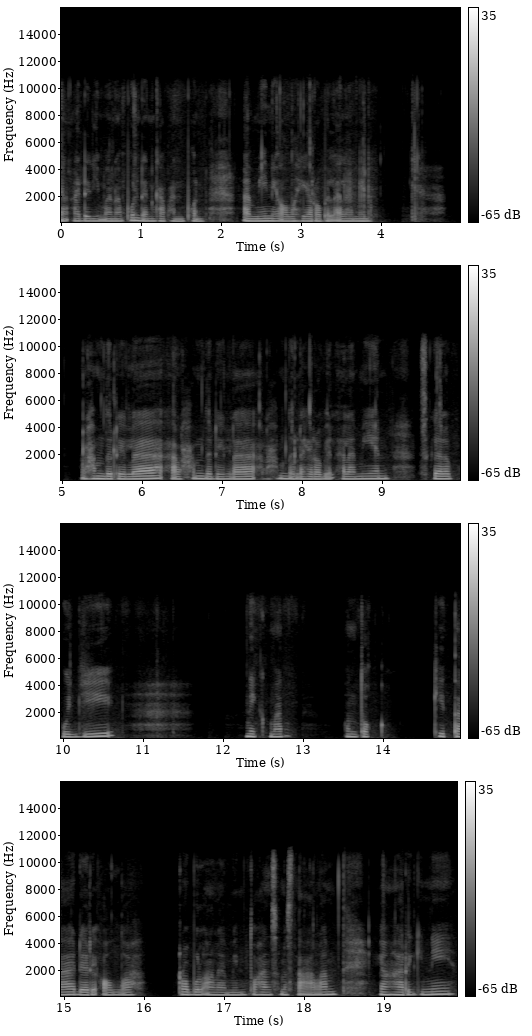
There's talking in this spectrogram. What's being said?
Yang ada di mana pun dan kapan pun. Amin ya Allah ya Rabbal Alamin. Alhamdulillah, Alhamdulillah, Alhamdulillahirabbil Alamin. Segala puji Nikmat untuk kita dari Allah Robbul Alamin, Tuhan semesta alam yang hari ini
